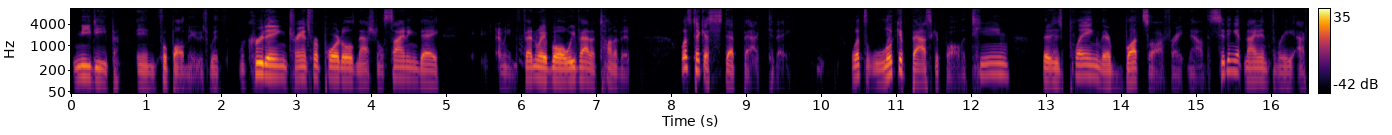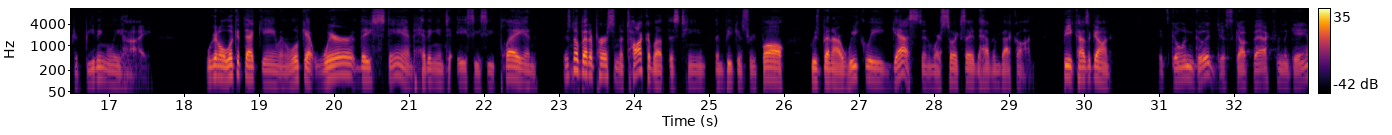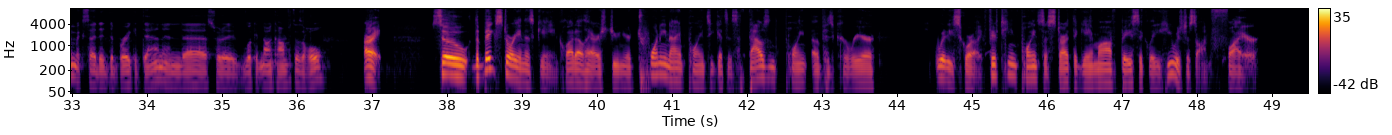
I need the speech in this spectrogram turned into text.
knee deep in football news with recruiting, transfer portals, National Signing Day. I mean, Fenway Bowl, we've had a ton of it. Let's take a step back today. Let's look at basketball. The team that is playing their butts off right now, sitting at nine and three after beating Lehigh. We're going to look at that game and look at where they stand heading into ACC play. And there's no better person to talk about this team than Beacon Street Ball, who's been our weekly guest, and we're so excited to have him back on. Beak, how's it going? It's going good. Just got back from the game. Excited to break it down and uh, sort of look at non-conference as a whole. All right. So the big story in this game, Claudell Harris Jr., 29 points. He gets his thousandth point of his career. What did he score? Like 15 points to start the game off. Basically, he was just on fire.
